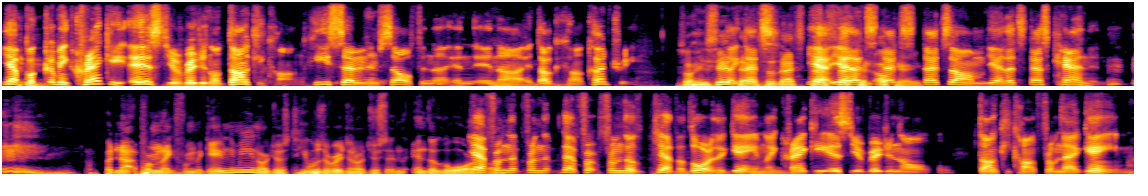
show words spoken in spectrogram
Yeah, but I mean, Cranky is the original Donkey Kong. He said it himself in the in in uh, in Donkey Kong Country. So he said Like, that. that's- so that's Yeah, that's yeah, that that's that's okay. that's um yeah that's that's canon. but not from like from the game. You mean, or just he was original, just in in the lore? Yeah, of- from the from the yeah, fr- from the yeah the lore of the game. Like Mm. Cranky is the original Donkey Kong from that game.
